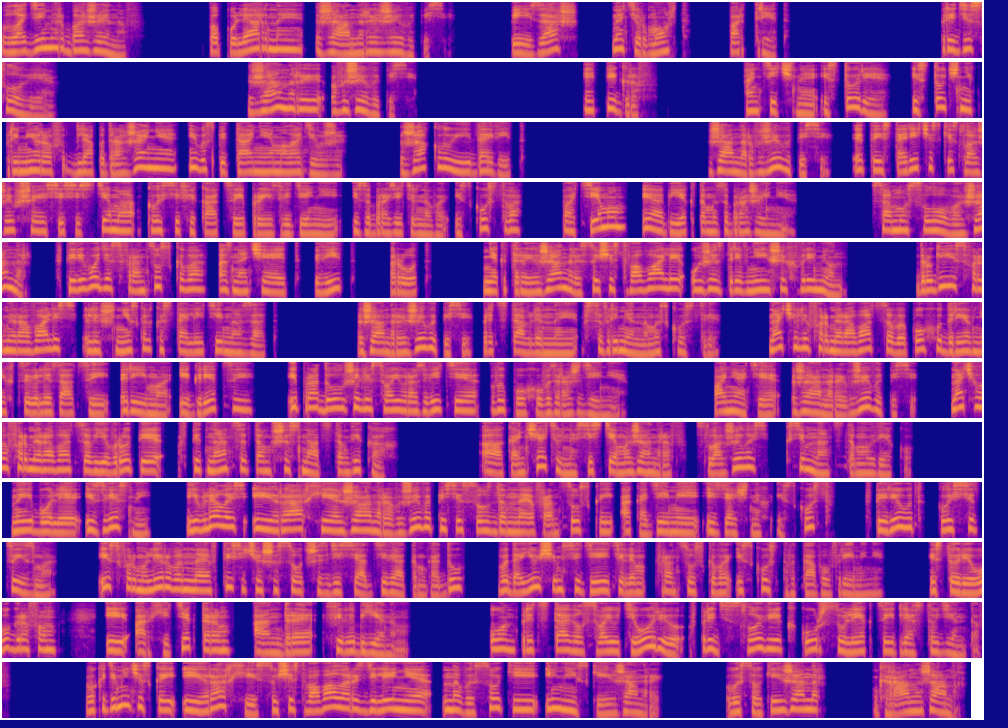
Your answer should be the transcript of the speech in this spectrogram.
Владимир Баженов. Популярные жанры живописи. Пейзаж, натюрморт, портрет. Предисловие. Жанры в живописи. Эпиграф. Античная история — источник примеров для подражания и воспитания молодежи. Жак-Луи Давид. Жанр в живописи это исторически сложившаяся система классификации произведений изобразительного искусства по темам и объектам изображения. Само слово «жанр» в переводе с французского означает «вид», «род». Некоторые жанры существовали уже с древнейших времен, другие сформировались лишь несколько столетий назад. Жанры живописи, представленные в современном искусстве, начали формироваться в эпоху древних цивилизаций Рима и Греции и продолжили свое развитие в эпоху Возрождения. Понятие «жанры в живописи» начало формироваться в Европе в XV-XVI веках, а окончательно система жанров сложилась к XVII веку. Наиболее известной являлась иерархия жанров живописи, созданная Французской академией изящных искусств в период классицизма и сформулированная в 1669 году выдающимся деятелем французского искусства того времени, историографом и архитектором Андре Филибьеном. Он представил свою теорию в предисловии к курсу лекций для студентов. В академической иерархии существовало разделение на высокие и низкие жанры. Высокий жанр — гран-жанр,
